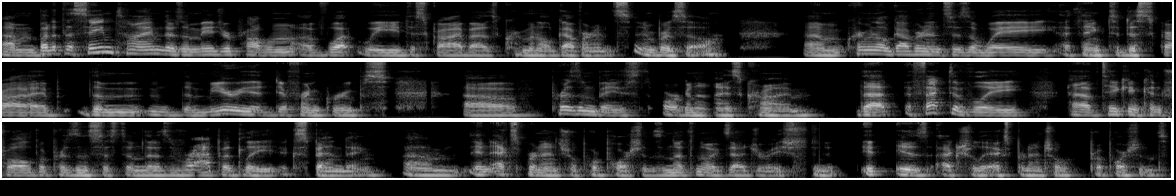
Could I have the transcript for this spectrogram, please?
Um, but at the same time, there's a major problem of what we describe as criminal governance in Brazil. Um, criminal governance is a way, I think, to describe the, the myriad different groups of prison based organized crime that effectively have taken control of a prison system that is rapidly expanding um, in exponential proportions. And that's no exaggeration, it is actually exponential proportions.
